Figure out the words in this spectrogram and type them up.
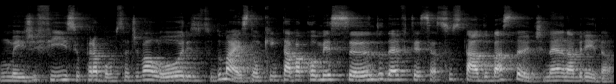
um mês difícil para a bolsa de valores e tudo mais. Então quem estava começando deve ter se assustado bastante, né, Ana Breda?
